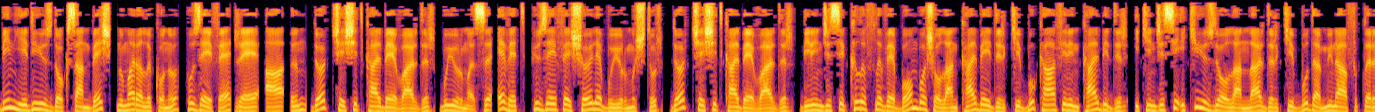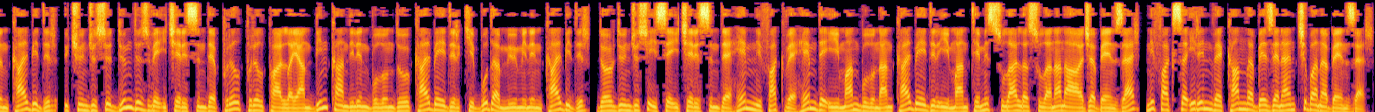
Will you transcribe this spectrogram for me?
1795, numaralı konu, Huzeyfe, R. A.'ın, dört çeşit kalbe vardır, buyurması, evet, Hüzeyfe şöyle buyurmuştur, dört çeşit kalbe vardır, birincisi kılıflı ve bomboş olan kalbedir ki bu kafirin kalbidir, ikincisi iki yüzlü olanlardır ki bu da münafıkların kalbidir, üçüncüsü dümdüz ve içerisinde pırıl pırıl parlayan bin kandilin bulunduğu kalbedir ki bu da müminin kalbidir, dördüncüsü ise içerisinde hem nifak ve hem de iman bulunan kalbedir iman temiz sularla sulanan ağaca benzer, nifaksa irin ve kanla bezenen çıbana benzer.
